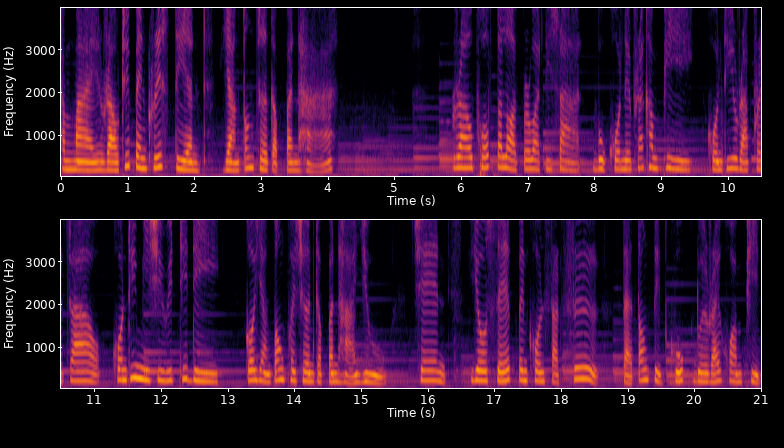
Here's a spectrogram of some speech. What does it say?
ทำไมเราที่เป็นคริสเตียนยังต้องเจอกับปัญหา เราพบตลอดประวัติศาสตร์ บุคคลในพระคัมภีร์ คนที่รักพระเจ้า คนที่มีชีวิตที่ดี ก็ยังต้องเผชิญกับปัญหาอยู่ เช่น โยเซฟเป็นคนสัตย์ซื่อ แต่ต้องติดคุกโดยไร้ความผิด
